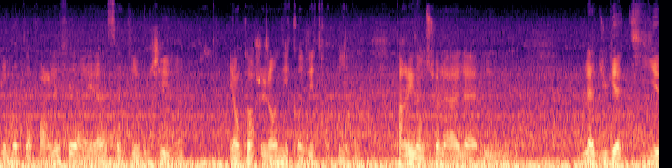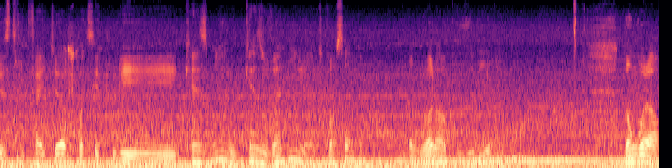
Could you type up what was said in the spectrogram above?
km, il va falloir les faire, et là ça t'est obligé. hein. Et encore, je j'en dis quand j'ai 30 000. hein. Par exemple, sur la, la, la Dugati euh, Street Fighter, je crois que c'est tous les 15 000 ou 15 ou 20 000, un truc ça. Donc voilà, peut vous dire. Donc voilà,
